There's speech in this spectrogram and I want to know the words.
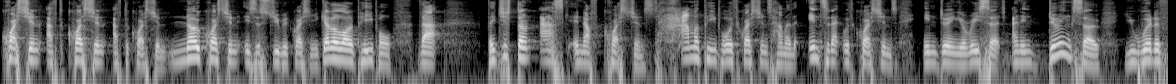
question after question after question. No question is a stupid question. You get a lot of people that they just don't ask enough questions. Hammer people with questions, hammer the internet with questions in doing your research. And in doing so, you would have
